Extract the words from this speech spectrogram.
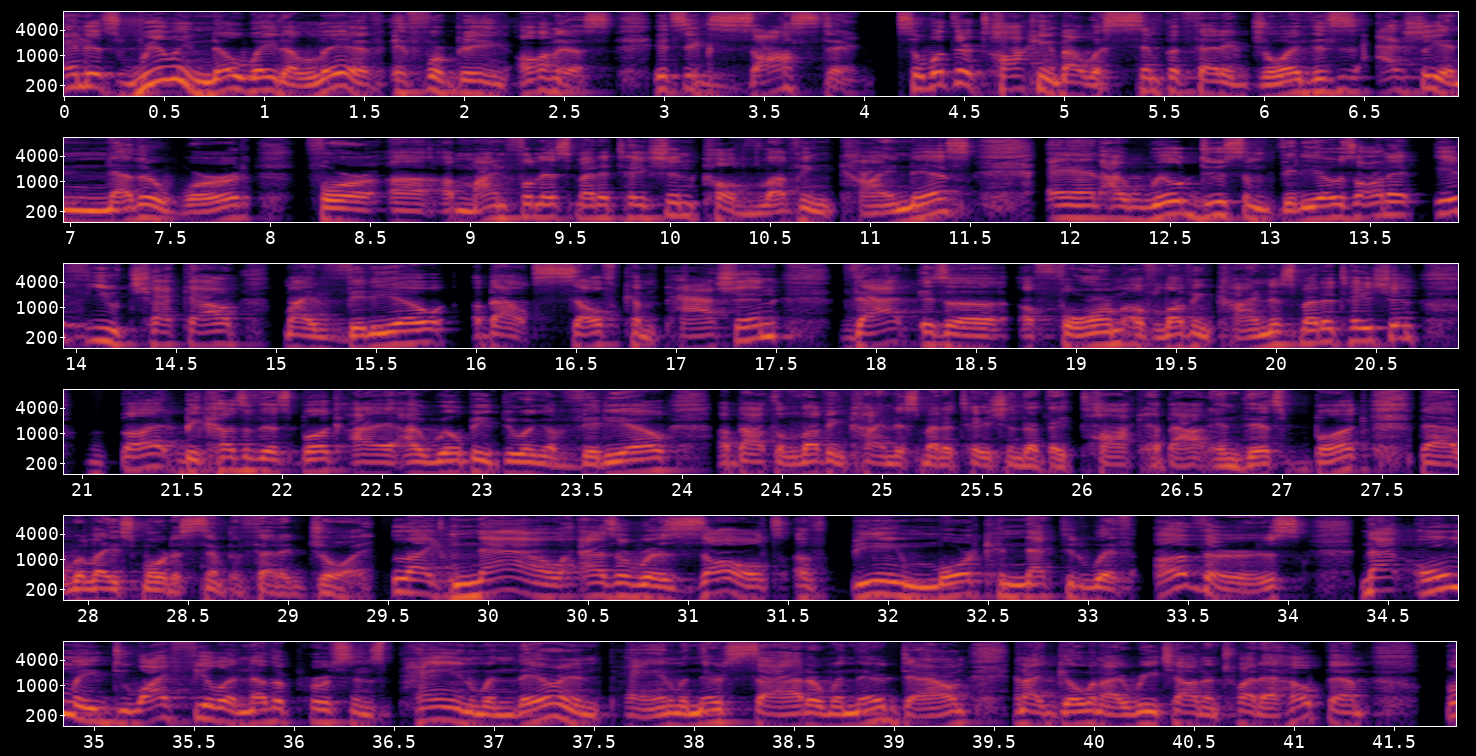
And it's really no way to live if we're being honest. It's exhausting. So what they're talking about with sympathetic joy, this is actually another word for a mindfulness meditation called loving kindness. And I will do some videos on it. If you check out my video about self-compassion, that is a, a, form of loving kindness meditation. But because of this book, I, I will be doing a video about the loving kindness meditation that they talk about in this book that relates more to sympathetic joy. Like now, as a result of being more connected with others, not only do I feel another person's pain when they're in pain, when they're sad or when they're down, and I go and I reach out and try to help them,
